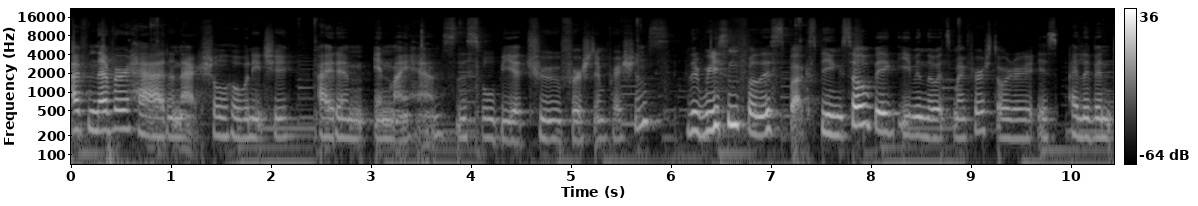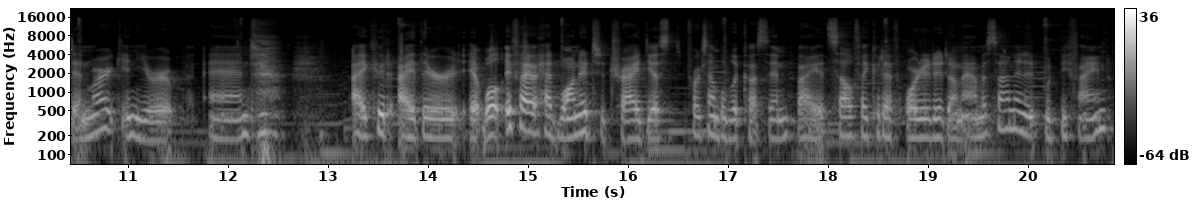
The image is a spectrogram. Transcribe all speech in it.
I've never had an actual Hobonichi item in my hands. This will be a true first impressions. The reason for this box being so big, even though it's my first order, is I live in Denmark in Europe and I could either, well, if I had wanted to try just, for example, the cousin by itself, I could have ordered it on Amazon and it would be fine.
